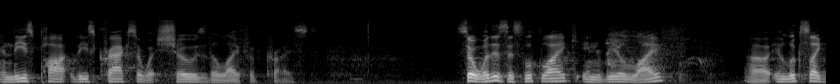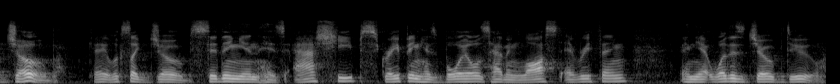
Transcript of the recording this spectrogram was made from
And these, pot, these cracks are what shows the life of Christ. So, what does this look like in real life? Uh, it looks like Job. Okay, it looks like Job sitting in his ash heap, scraping his boils, having lost everything. And yet, what does Job do?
